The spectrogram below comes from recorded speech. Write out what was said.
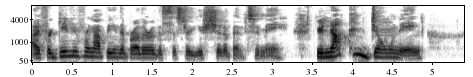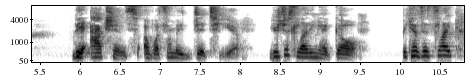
I forgive you for not being the brother or the sister you should have been to me. You're not condoning the actions of what somebody did to you. You're just letting it go because it's like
